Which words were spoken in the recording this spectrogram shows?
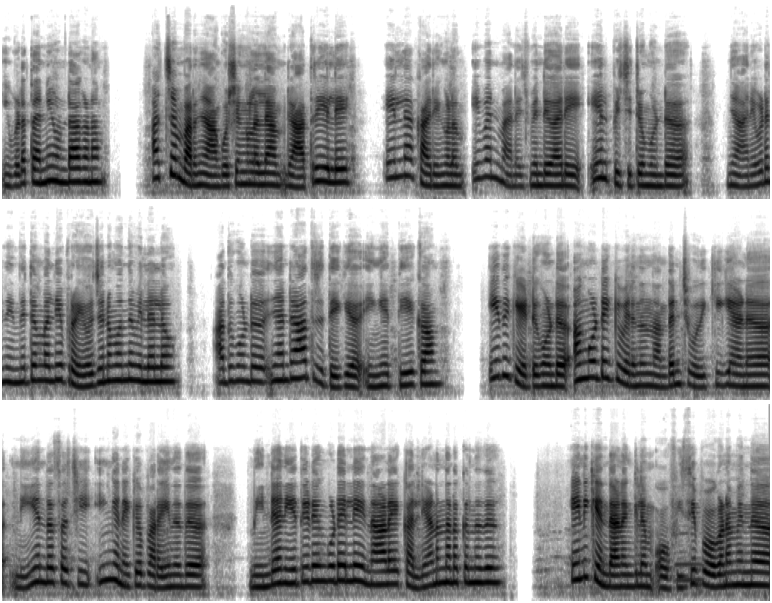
ഇവിടെ തന്നെ ഉണ്ടാകണം. അച്ഛൻ പറഞ്ഞ ആഘോഷങ്ങളെല്ലാം രാത്രിയല്ലേ? എല്ലാ കാര്യങ്ങളും ഇവന്റ് മാനേജ്മെന്റുകാരെ ഏൽപ്പിച്ചിട്ടുമുണ്ട്. ഞാനിവിടെ നിന്നിട്ടും വലിയ പ്രയോജനമൊന്നുമില്ലല്ലോ. അതുകൊണ്ട് ഞാൻ രാത്രിത്തേക്ക് ഇങ്ങെത്തിയേക്കാം ഇത് കേട്ടുകൊണ്ട് അങ്ങോട്ടേക്ക് വരുന്ന നന്ദൻ ചോദിക്കുകയാണ് നീ എന്താ സച്ചി ഇങ്ങനെയൊക്കെ പറയുന്നത്? നിന്റെ അനിയത്തിയുടെയും കൂടെ അല്ലേ നാളെ കല്യാണം നടക്കുന്നത്? എനിക്കെന്താണെങ്കിലും ഓഫീസിൽ പോകണമെന്ന്.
